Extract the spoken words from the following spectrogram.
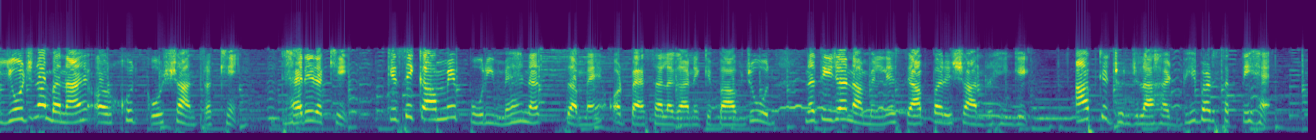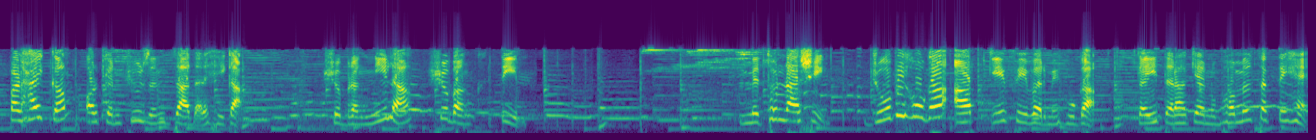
योजना बनाएँ और खुद को शांत रखें। धैर्य रखें। किसी काम में पूरी मेहनत, समय और पैसा लगाने के बावजूद नतीजा न मिलने से आप परेशान रहेंगे। आपकी झुंझलाहट भी बढ़ सकती है। पढ़ाई कम और कंफ्यूजन ज़्यादा रहेगा। शुभ रंग नीला, शुभ अंक तीन। मिथुन राशि, जो भी होगा आपके फेवर में होगा। कई तरह के अनुभव मिल सकते हैं।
